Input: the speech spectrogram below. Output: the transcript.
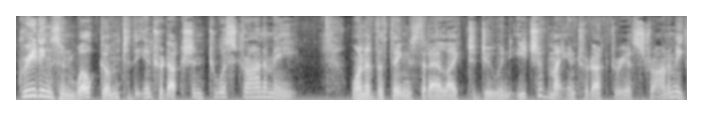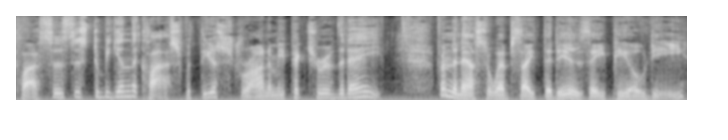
Greetings and welcome to the introduction to astronomy. One of the things that I like to do in each of my introductory astronomy classes is to begin the class with the astronomy picture of the day from the NASA website that is apod.nasa.gov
